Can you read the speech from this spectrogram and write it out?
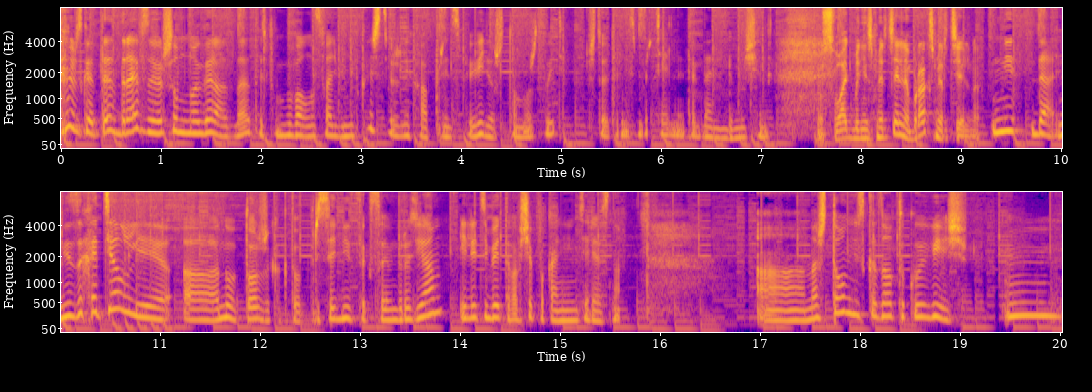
можно сказать, тест-драйв совершил много раз, да, то есть побывал на свадьбе не в качестве жениха, в принципе, видел, что может быть, что это не смертельно и так далее для мужчины. Ну, свадьба не смертельна, брак смертельно. Не, да, не захотел ли, а, ну, тоже как-то вот присоединиться к своим друзьям, или тебе это вообще пока не интересно? А, на что он мне сказал такую вещь? «М,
